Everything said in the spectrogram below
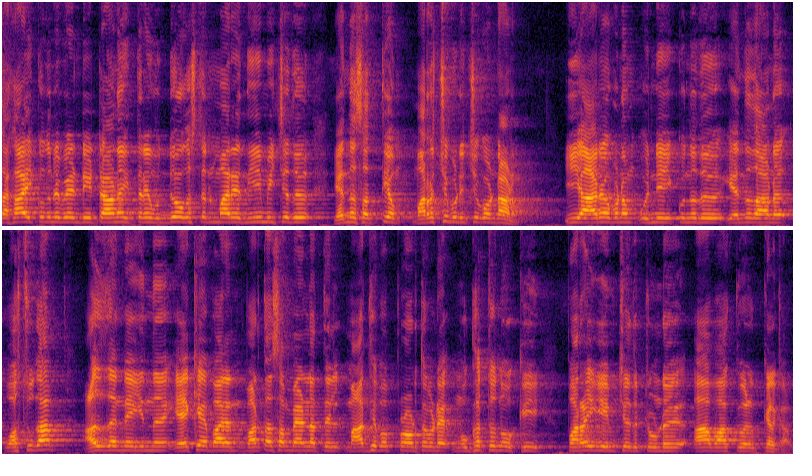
സഹായിക്കുന്നതിന് വേണ്ടിയിട്ടാണ് ഇത്രയും ഉദ്യോഗസ്ഥന്മാരെ നിയമിച്ചത് എന്ന സത്യം മറച്ചു പിടിച്ചുകൊണ്ടാണ് ഈ ആരോപണം ഉന്നയിക്കുന്നത് എന്നതാണ് വസ്തുത. അതുതന്നെ ഇന്ന് എ കെ ബാലൻ വാർത്താ സമ്മേളനത്തിൽ മാധ്യമപ്രവർത്തകരുടെ മുഖത്തു നോക്കി പറയുകയും ചെയ്തിട്ടുണ്ട്. ആ വാക്കുകൾ കേൾക്കാം.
